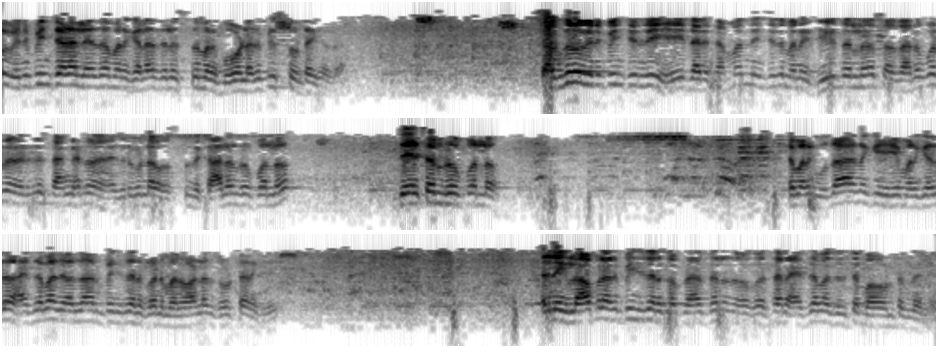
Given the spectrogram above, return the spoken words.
వినిపించాడా లేదా మనకి ఎలా తెలుస్తుంది? మనకు బోల్డ్ అనిపిస్తూ ఉంటాయి కదా. సద్గురు వినిపించింది దానికి సంబంధించింది మన జీవితంలో తదనుకున్న సంఘటన ఎదురుకుండా వస్తుంది. కాలం రూపంలో దేశం రూపంలో. మనకి ఉదాహరణకి మనకేదో హైదరాబాద్ వెళ్దాం అనిపించింది అనుకోండి మన వాళ్ళని చూడటానికి. నీకు లోపల అనిపించింది అనుకో ప్రార్థన ఒకసారి హైదరాబాద్ వెళ్తే బాగుంటుందండి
